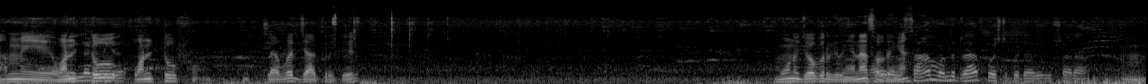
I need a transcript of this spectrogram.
நம்ம one two one two clover jack இருக்குது மூணு ஜோக்கர் இருக்குதுங்க. என்ன சொல்கிறீங்க சாம் வந்து டிராப் போஸ்ட் போயிட்டாரு உஷாரா. ம்.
